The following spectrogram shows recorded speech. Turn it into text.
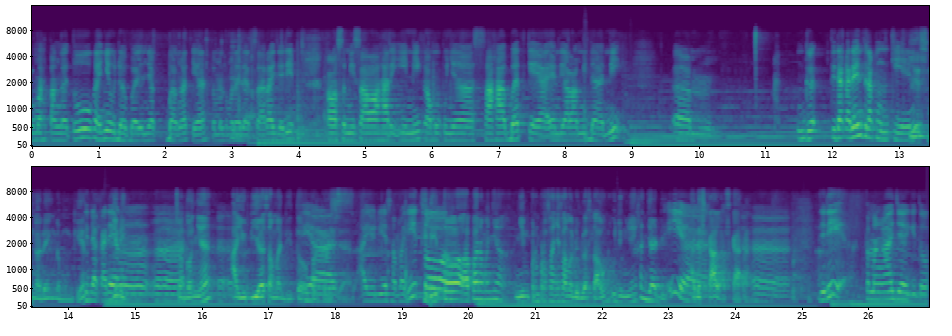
rumah tangga tuh kayaknya udah banyak banget ya teman-teman ada Aksara. Jadi kalau semisal hari ini kamu punya sahabat kayak yang dialami Dani, em, nggak tidak ada yang tidak mungkin, yes nggak ada yang udah mungkin. Tidak ada yang Gini, eh, contohnya Ayudia sama Dito Iya, bagus ya. Ayo dia sama Dito. si Dito. Apa namanya nyimpen perasaannya selama 12 tahun ujungnya kan jadi. Iya. ada skala sekarang. Eh, jadi tenang aja gitu.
